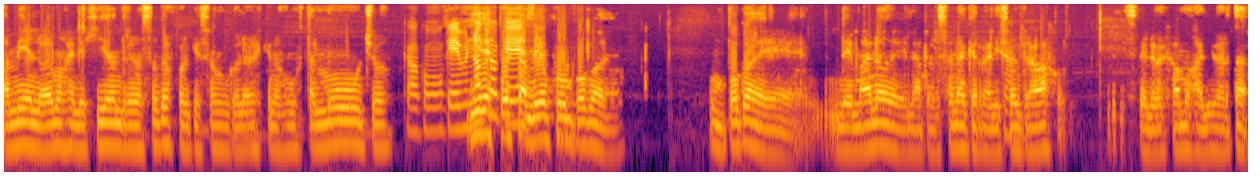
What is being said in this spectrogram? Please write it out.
también lo hemos elegido entre nosotros porque son colores que nos gustan mucho. Claro, como que Y después que es- también fue un poco de un poco de, de mano de la persona que realizó Claro. el trabajo. Se lo dejamos a libertad.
